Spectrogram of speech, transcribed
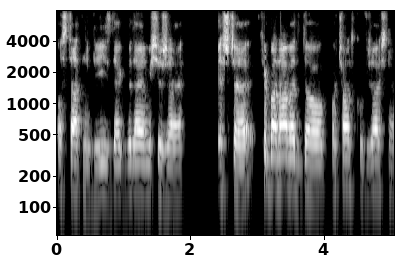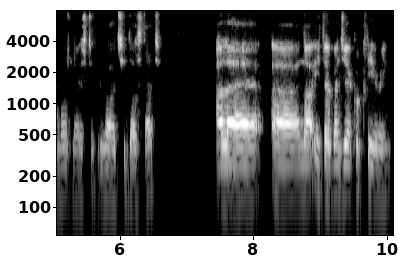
ostatni gwizdek. Wydaje mi się, że jeszcze chyba nawet do początku września można jeszcze próbować się dostać, ale e, no i to będzie jako clearing.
